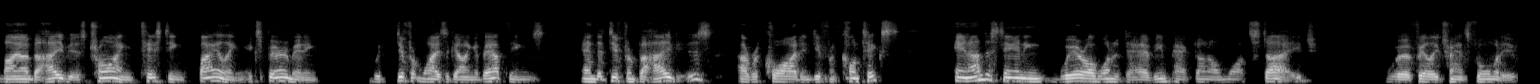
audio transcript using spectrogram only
my own behaviors, trying, testing, failing, experimenting with different ways of going about things, and that different behaviors are required in different contexts and understanding where I wanted to have impact on on what stage were fairly transformative.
